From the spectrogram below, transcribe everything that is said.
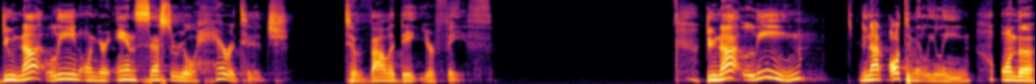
do not lean on your ancestral heritage to validate your faith. Do not lean, do not ultimately lean on the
